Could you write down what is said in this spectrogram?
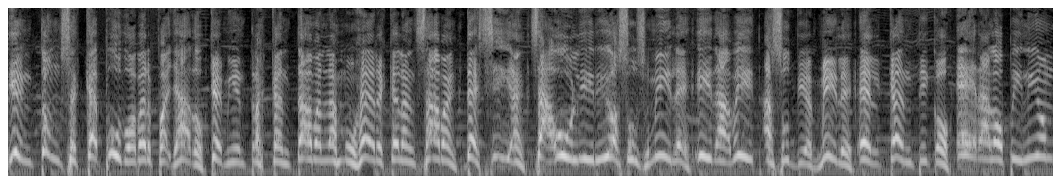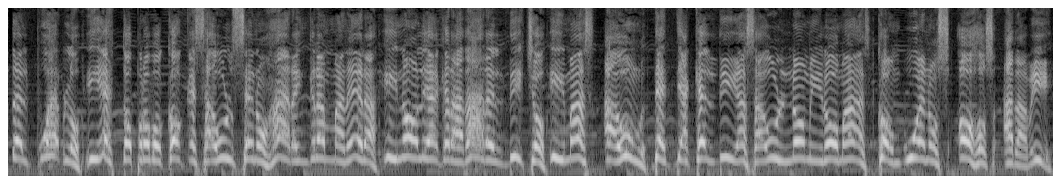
Y entonces, ¿qué pudo haber fallado? Que mientras cantaban las mujeres que lanzaban, decían, Saúl hirió a sus miles y David a sus diez miles. El cántico era la opinión del pueblo y esto provocó que Saúl se enojara en gran manera y no le agradara el dicho. Y más aún, desde aquel día Saúl no miró más con buenos ojos a David.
